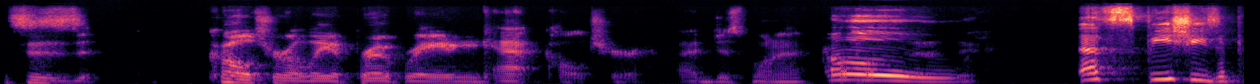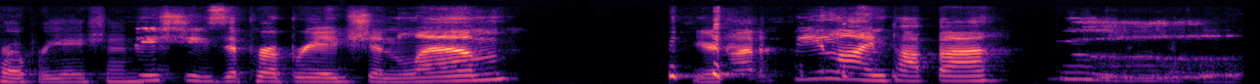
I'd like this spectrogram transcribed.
This is culturally appropriating cat culture. I just want to. Oh, That's species appropriation. species appropriation. Lem, you're not a feline, Papa.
